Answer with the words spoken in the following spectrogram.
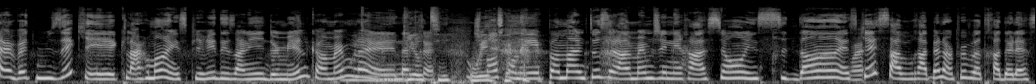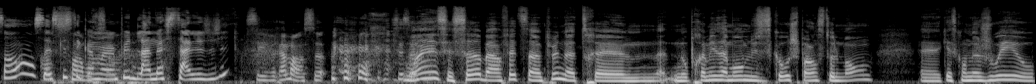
là, votre musique est clairement inspirée des années 2000 quand même. là, Euh, notre- Je Oui. pense qu'on est pas mal tous de la même génération ici dedans. Est-ce Ouais. que ça vous rappelle un peu votre adolescence? Ah, Est-ce que c'est comme 100%. un peu de la nostalgie? C'est vraiment ça. c'est ça. Ouais, c'est ça. Ben en fait, c'est un peu notre euh, nos premiers amours musicaux, je pense tout le monde. Euh, Qu'est-ce qu'on a joué au,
